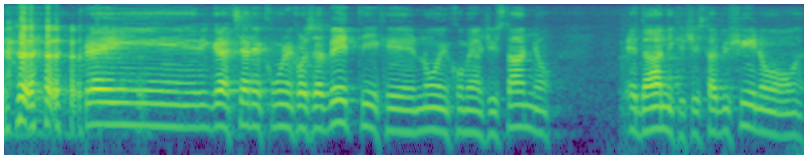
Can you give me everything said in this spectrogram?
Vorrei ringraziare il comune Cosalvetti che noi come Agistagno è da anni che ci sta vicino,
